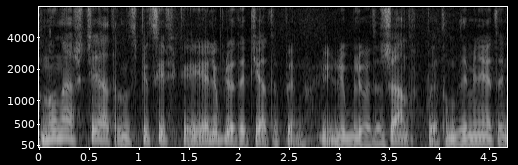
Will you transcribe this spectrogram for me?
Но наш театр, специфика. Я люблю этот театр, люблю этот жанр, поэтому для меня это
